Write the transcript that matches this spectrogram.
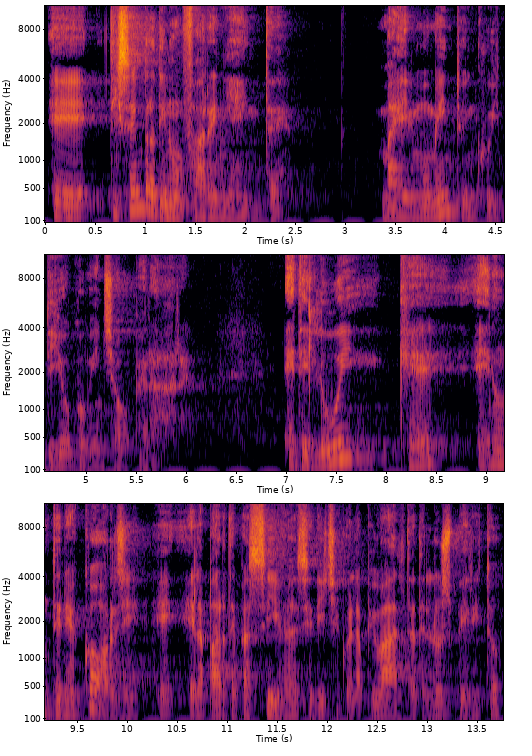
e ti sembra di non fare niente, ma è il momento in cui Dio comincia a operare. Ed è Lui che e non te ne accorgi, è, è la parte passiva, si dice quella più alta dello spirito,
